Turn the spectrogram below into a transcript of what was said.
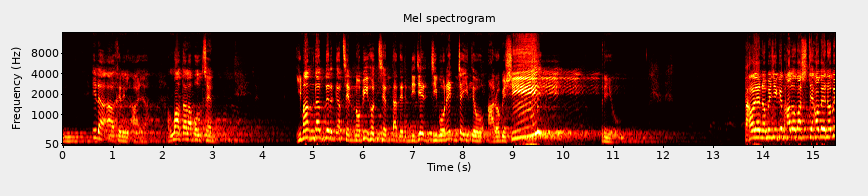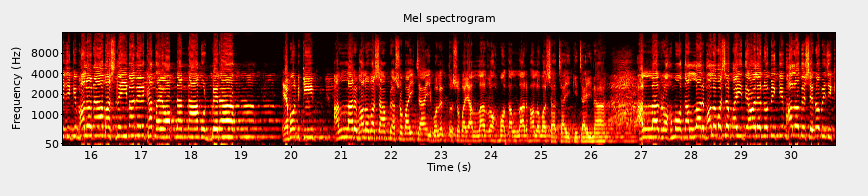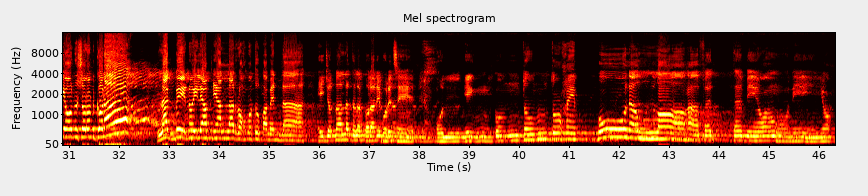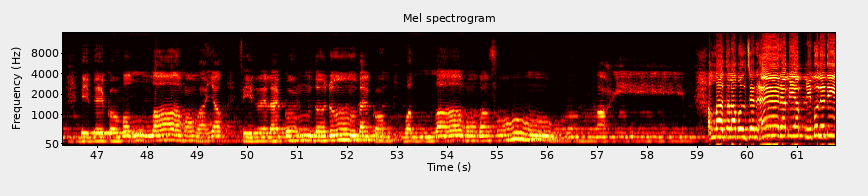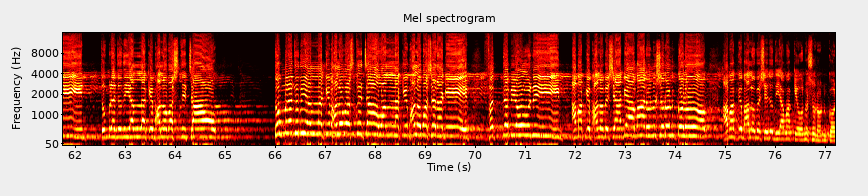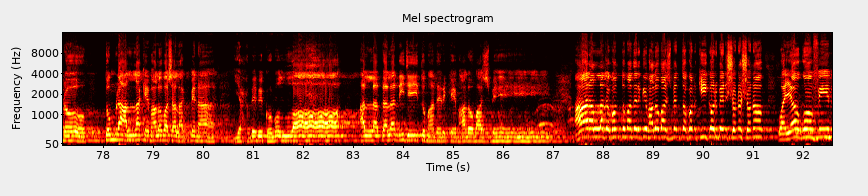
ইলা আখিরিল আয়া। আল্লাহ তাআলা বলছেন, ইমানদারদের কাছে নবী হচ্ছেন তাদের নিজের জীবনের চাইতেও আরও বেশি প্রিয়। তাহলে নবীজিকে ভালোবাসতে হবে। নবীজিকে ভালো না বাসলে ইমানের খাতায়ও আপনার নাম উঠবে না। এমনকি আল্লাহর ভালোবাসা আমরা সবাই চাই, বলেন তো সবাই, আল্লাহর রহমত আল্লাহর ভালোবাসা চাই কি চাই না? আল্লাহর রহমত আল্লাহর ভালোবাসা পাইতে হলে নবীকে ভালোবেসে নবীজিকে অনুসরণ করা লাগবে, নইলে আপনি আল্লাহর রহমতও পাবেন না। এই জন্য আল্লাহ তাআলা কোরআনে বলেছেন, কুল ইন কুনতুম তুহিব্বুনাল্লাহা فاتبعوني يحببكم الله ويغفر لكم ذنوبكم والله غفور رحيم আল্লাহ তাআলা বলছেন হে নবী আপনি বলে দিন তোমরা যদি আল্লাহকে ভালোবাসতে চাও তোমরা যদি আল্লাহকে ভালোবাসতে চাও আল্লাহকে ভালোবাসার আগে ফাত্তাবিউনি আমাকে ভালোবেসে আগে আমার অনুসরণ করো। আমাকে ভালোবেসে যদি আমাকে অনুসরণ করো, তোমরা আল্লাহকে ভালোবাসা লাগবে না। ইয়াহবিবকুমুল্লাহ, আল্লাহ তালা নিজেই তোমাদেরকে ভালোবাসবে। আর আল্লাহ যখন তোমাদেরকে ভালোবাসবেন, তখন কি করবেন? শোনো শোনো। ওয়ায়াগফির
